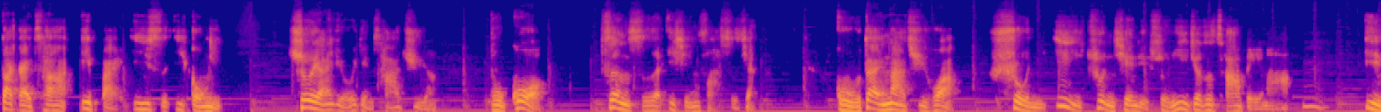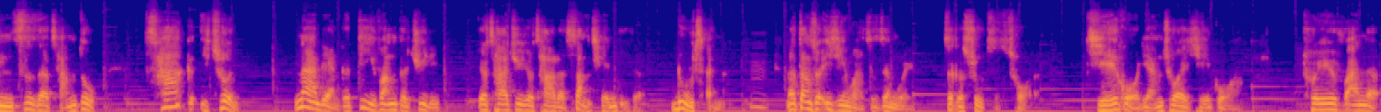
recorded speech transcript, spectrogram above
大概差一百一十一公里，虽然有一点差距啊，不过证实了一行法师讲的。古代那句话“损益寸千里”，损益就是差别嘛，嗯，影子的长度差个一寸，那两个地方的距离要差距就差了上千里的路程了，嗯，那当时一行法师认为这个数字错了，结果量出来结果啊，推翻了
